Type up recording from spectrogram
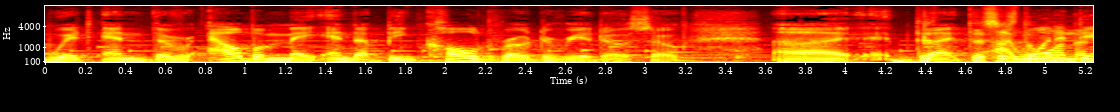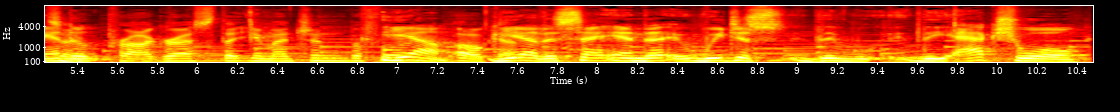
which, and the album may end up being called Road to Ruidoso uh, but this is I the one that's Dan in progress that you mentioned before. yeah. Oh, okay. Yeah. The same, and the, we just the the actual.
